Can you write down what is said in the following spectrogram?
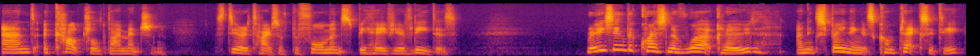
and a cultural dimension, stereotypes of performance, behavior of leaders. Raising the question of workload and explaining its complexity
